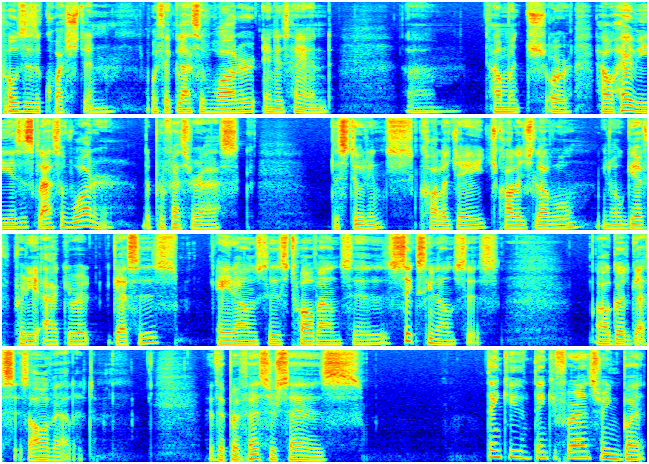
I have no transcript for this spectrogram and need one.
poses a question with a glass of water in his hand. Um, how much or how heavy is this glass of water? The professor asks. The students, college age, college level, you know, give pretty accurate guesses. 8 ounces, 12 ounces, 16 ounces. All good guesses, all valid. The professor says, Thank you, thank you for answering, but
